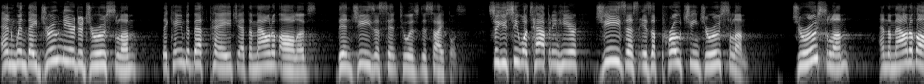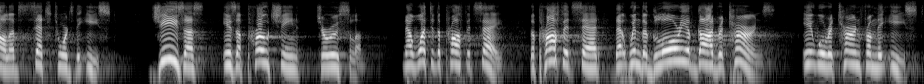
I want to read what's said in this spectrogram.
And when they drew near to Jerusalem, they came to Bethpage at the Mount of Olives. Then Jesus sent to his disciples. So you see what's happening here? Jesus is approaching Jerusalem. Jerusalem and the Mount of Olives sets towards the east. Jesus is approaching Jerusalem. Now, what did the prophet say? The prophet said that when the glory of God returns, it will return from the east.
